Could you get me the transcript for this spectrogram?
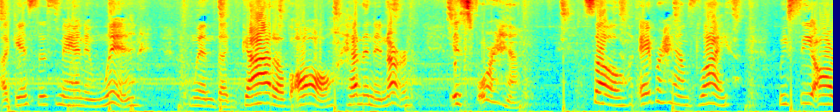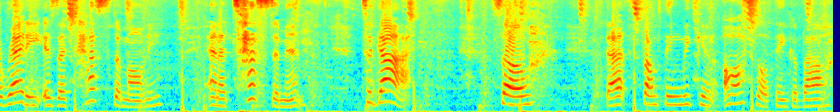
against this man and win when the God of all, heaven and earth, is for him. So, Abraham's life, we see already, is a testimony and a testament to God. So, that's something we can also think about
